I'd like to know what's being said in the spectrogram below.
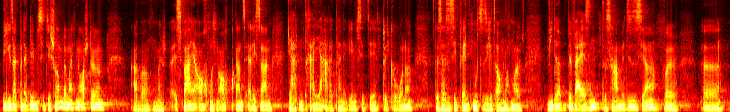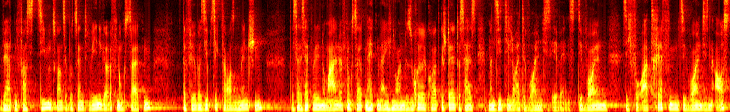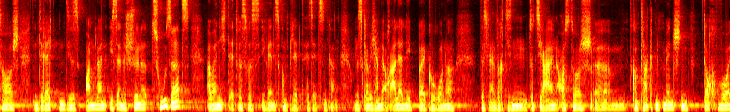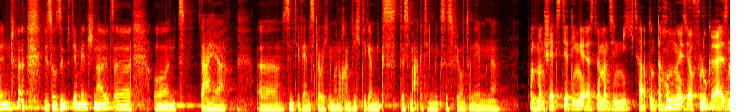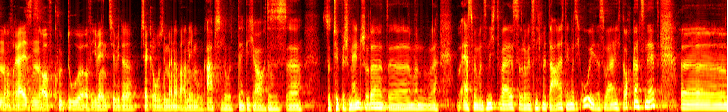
Wie gesagt, bei der Game City schon, bei manchen Ausstellern. Aber es war ja auch, muss man auch ganz ehrlich sagen, wir hatten drei Jahre keine Game City durch Corona. Das heißt, das Event musste sich jetzt auch nochmal wieder beweisen. Das haben wir dieses Jahr, weil äh, wir hatten fast 27 Prozent weniger Öffnungszeiten, dafür über 70.000 Menschen. Das heißt, hätten wir die normalen Öffnungszeiten, hätten wir eigentlich einen neuen Besucherrekord gestellt. Das heißt, man sieht, die Leute wollen diese Events. Die wollen sich vor Ort treffen, sie wollen diesen Austausch, den direkten, dieses Online ist ein schöner Zusatz, aber nicht etwas, was Events komplett ersetzen kann. Und das, glaube ich, haben wir auch alle erlebt bei Corona, dass wir einfach diesen sozialen Austausch, äh, Kontakt mit Menschen doch wollen. Wieso sind wir Menschen halt? Äh, und daher äh, sind Events, glaube ich, immer noch ein wichtiger Mix des Marketingmixes für Unternehmen. Ne? Und man schätzt ja Dinge erst, wenn man sie nicht hat. Und der Hunger ist ja auf Flugreisen, auf Reisen, auf Kultur, auf Events ja wieder sehr groß in meiner Wahrnehmung. Absolut, denke ich auch. Das ist äh, so typisch Mensch, oder? Da man, erst wenn man es nicht weiß oder wenn es nicht mehr da ist, denkt man sich, ui, das war eigentlich doch ganz nett. Äh,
